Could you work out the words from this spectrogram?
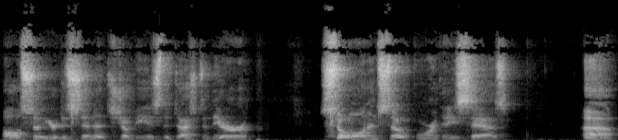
Also, your descendants shall be as the dust of the earth, so on and so forth. And he says, uh,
